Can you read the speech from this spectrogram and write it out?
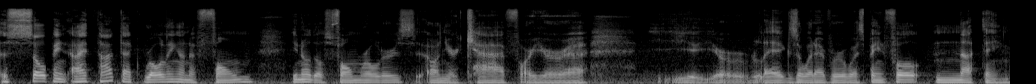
so painful. I thought that rolling on a foam, you know, those foam rollers on your calf or your. Uh, your legs or whatever was painful, nothing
